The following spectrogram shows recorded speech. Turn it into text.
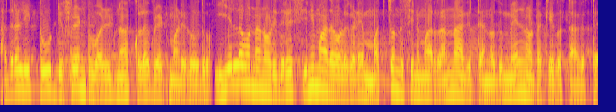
ಅದರಲ್ಲಿ ಟೂ ಡಿಫ್ರೆಂಟ್ ವರ್ಲ್ಡ್ನ ಕೊಲಾಬ್ರೇಟ್ ಮಾಡಿರೋದು. ಈ ಎಲ್ಲವನ್ನ ನೋಡಿದರೆ ಸಿನಿಮಾದ ಒಳಗಡೆ ಮತ್ತೊಂದು ಸಿನಿಮಾ ರನ್ ಆಗುತ್ತೆ ಅನ್ನೋದು ಮೇಲ್ನೋಟಕ್ಕೆ ಗೊತ್ತಾಗುತ್ತೆ.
